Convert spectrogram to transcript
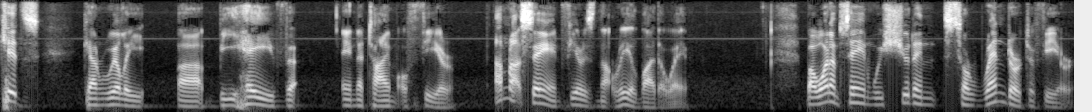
kids can really uh, behave in a time of fear. I'm not saying fear is not real, by the way. But what I'm saying, we shouldn't surrender to fear.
